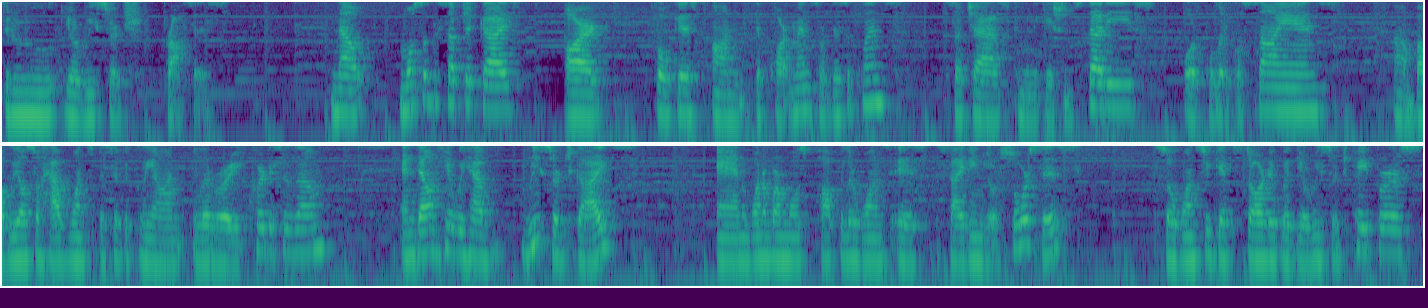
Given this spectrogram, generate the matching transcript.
through your research process. Now, most of the subject guides are focused on departments or disciplines, such as communication studies, or political science, um, but we also have one specifically on literary criticism. And down here we have research guides, and one of our most popular ones is citing your sources. So once you get started with your research papers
